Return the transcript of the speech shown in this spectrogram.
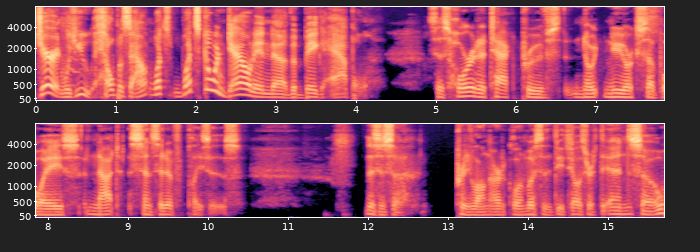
Jarrad, would you help us out? What's what's going down in uh, the Big Apple? Says horrid attack proves New York subways not sensitive places. This is a pretty long article, and most of the details are at the end. So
